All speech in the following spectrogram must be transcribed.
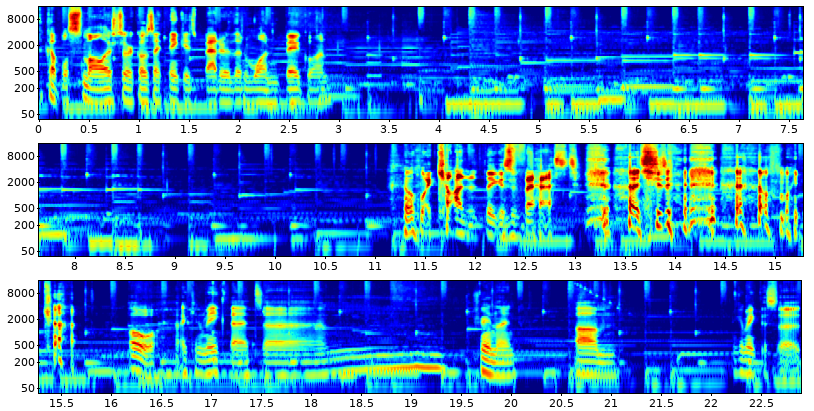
A couple smaller circles I think is better than one big one. oh my god, that thing is fast. I just, oh my god. Oh, I can make that um, train line. Um, I can make this a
